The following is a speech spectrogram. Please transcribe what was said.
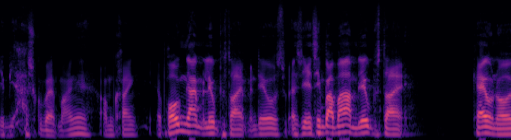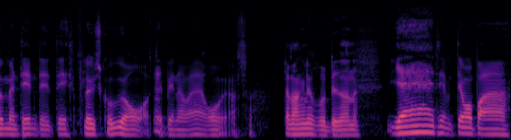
Jamen, jeg har sgu været mange omkring. Jeg prøvede en gang med leverpostej, men det er jo... Altså, jeg tænker bare meget om leverpostej. Kan jo noget, men det, det, det fløj sgu ud over, det binder værre råd, altså. Der mangler rødbederne. Ja, det, det var bare...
